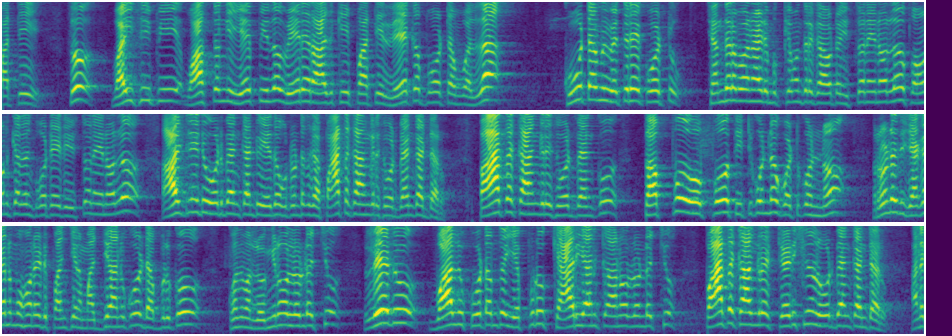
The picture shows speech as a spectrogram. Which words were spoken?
పార్టీ. సో వైసీపీ వాస్తవంగా ఏపీలో వేరే రాజకీయ పార్టీ లేకపోవటం వల్ల కూటమి వ్యతిరేక ఓటు చంద్రబాబు నాయుడు ముఖ్యమంత్రి కావటం ఇష్టమైన వాళ్ళు పవన్ కళ్యాణ్ కోటేటి ఇష్టమైన వాళ్ళు ఆల్టర్నేటివ్ ఓట్ బ్యాంక్ అంటూ ఏదో ఒకటి ఉంటుంది కదా పాత కాంగ్రెస్ ఓట్ బ్యాంక్ అంటారు. పాత కాంగ్రెస్ ఓట్ బ్యాంకు తప్పు ఒప్పో తిట్టుకుండా కొట్టుకున్నో రెండోది జగన్మోహన్ రెడ్డి పంచిన మద్యానికో డబ్బులకో కొంతమంది లొంగిన వాళ్ళు ఉండొచ్చు. లేదు వాళ్ళు కూటమితో ఎప్పుడూ క్యారీ ఆన్ కాని వాళ్ళు ఉండొచ్చు. పాత కాంగ్రెస్ ట్రెడిషనల్ ఓట్ బ్యాంక్ అంటారు. అంటే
